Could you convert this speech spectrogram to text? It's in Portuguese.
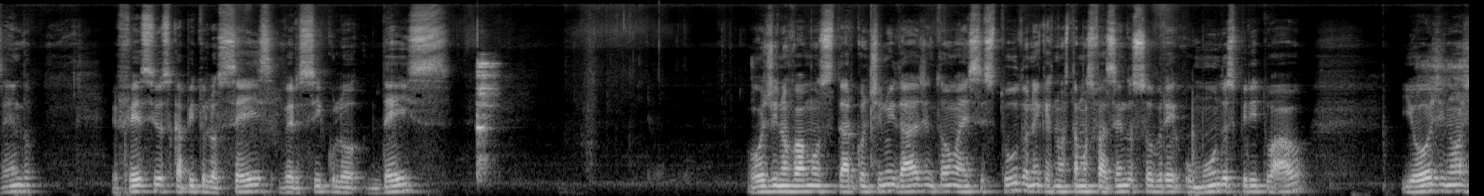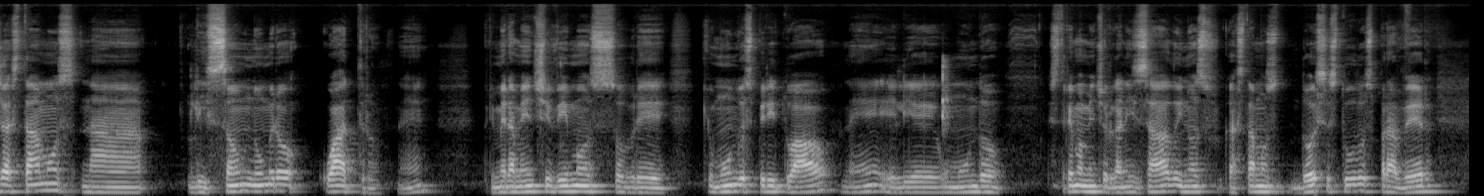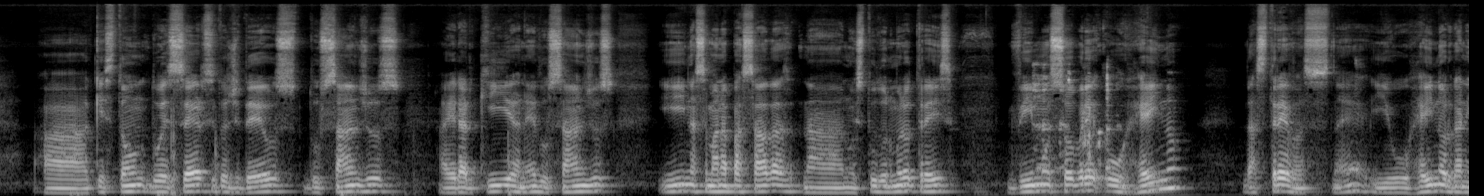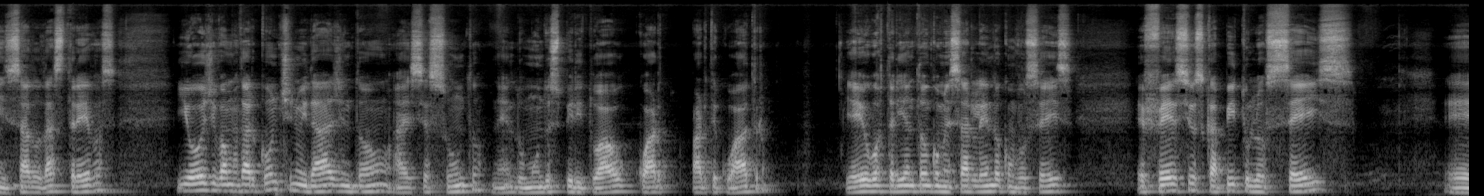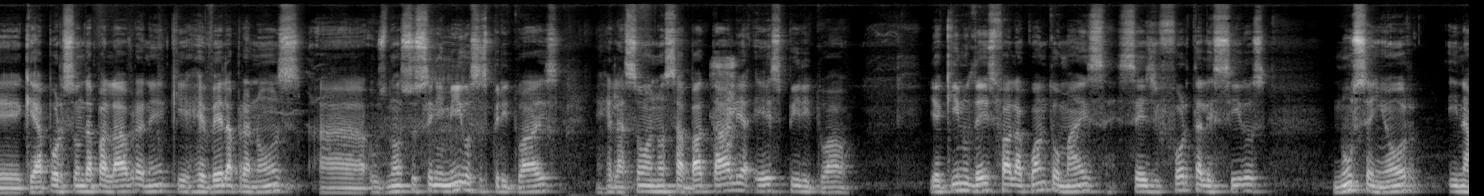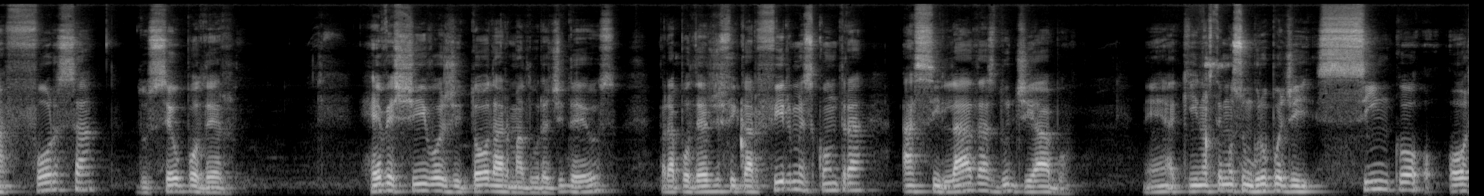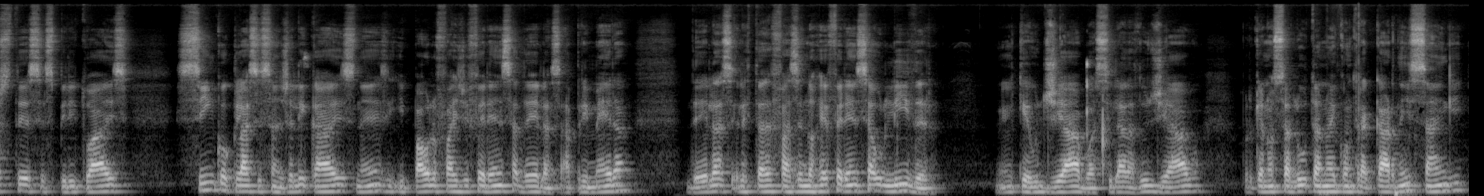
fazendo. Efésios capítulo 6, versículo 10. Hoje nós vamos dar continuidade então a esse estudo né, que nós estamos fazendo sobre o mundo espiritual. E hoje nós já estamos na lição número 4. Né? Primeiramente vimos sobre que o mundo espiritual, né, ele é um mundo extremamente organizado e nós gastamos dois estudos para ver a questão do exército de Deus, dos anjos, a hierarquia né, dos anjos. E na semana passada, na, no estudo número 3, vimos sobre o reino das trevas né, e o reino organizado das trevas. E hoje vamos dar continuidade então a esse assunto né, do mundo espiritual, parte 4. E aí eu gostaria então de começar lendo com vocês Efésios capítulo 6, é, que é a porção da palavra né, que revela para nós a, os nossos inimigos espirituais em relação à nossa batalha espiritual. E aqui no 10 fala: quanto mais sejam fortalecidos no Senhor e na força do seu poder. Revestivos de toda a armadura de Deus, para poder ficar firmes contra as ciladas do diabo né? Aqui nós temos um grupo de cinco hostes espirituais, cinco classes angelicais, né? e Paulo faz diferença delas. A primeira delas, ele está fazendo referência ao líder, né? que é o diabo, as ciladas do diabo, porque a nossa luta não é contra carne e sangue,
